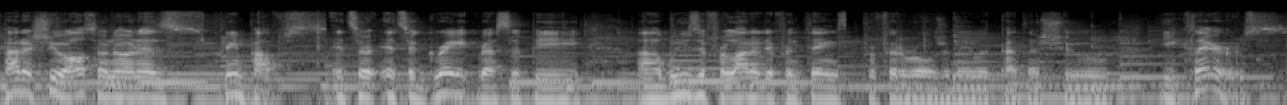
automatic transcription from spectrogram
À choux, also known as cream puffs. It's a, it's a great recipe. Uh, we use it for a lot of different things. Profiteroles are made with pâte à choux. Eclairs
